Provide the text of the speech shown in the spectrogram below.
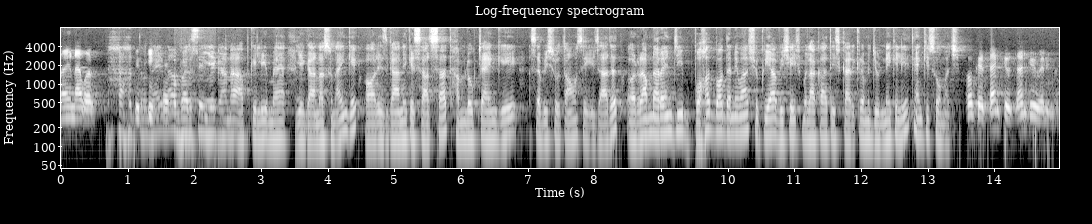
नैना तो नैना भर से ये गाना आपके लिए मैं ये गाना सुनाएँगे और इस गाने के साथ साथ हम लोग चाहेंगे सभी श्रोताओं से इजाज़त और राम नारायण जी बहुत बहुत धन्यवाद। शुक्रिया विशेष मुलाकात इस कार्यक्रम में जुड़ने के लिए। Thank you so much okay thank you thank you very much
